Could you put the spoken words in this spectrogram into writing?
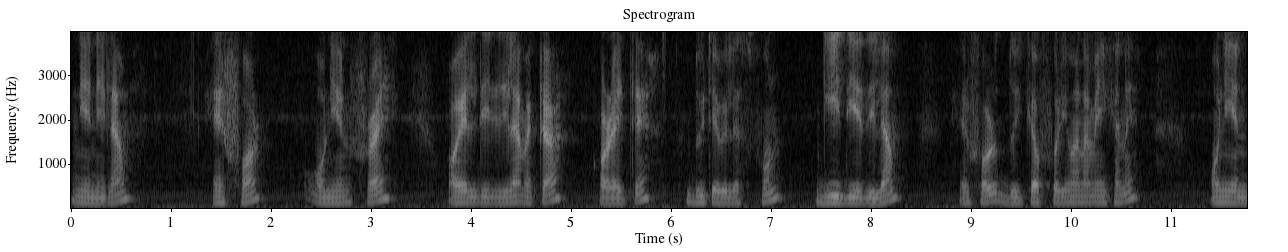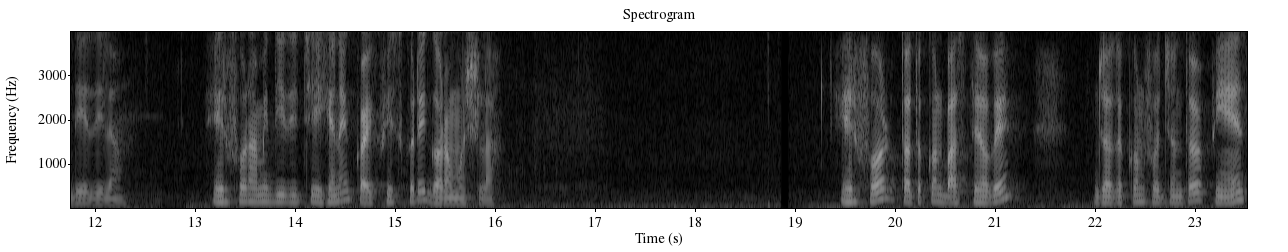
নিয়ে নিলাম। এরপর অনিয়ন ফ্রাই অয়েল দিয়ে দিলাম একটা কড়াইতে। দুই টেবিল স্পুন ঘি দিয়ে দিলাম। এরপর দুই কাপ পরিমাণ আমি এখানে অনিয়ন দিয়ে দিলাম। এরপর আমি দিয়ে দিচ্ছি এখানে কয়েক পিস করে গরম মশলা। এরপর ততক্ষণ বাঁচতে হবে। যতক্ষণ পর্যন্ত পেঁয়াজ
